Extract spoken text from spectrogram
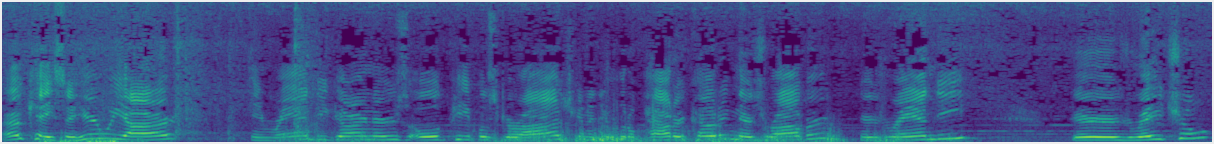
Okay, so here we are in Randi Garner's Old People's Garage. Going to do a little powder coating. There's Robert. There's Randi. There's Rachel.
